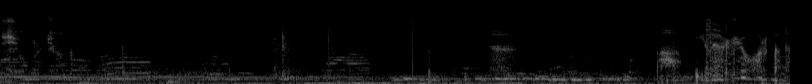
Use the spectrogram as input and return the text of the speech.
şey olacak. Aa, ilerliyor arkada.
